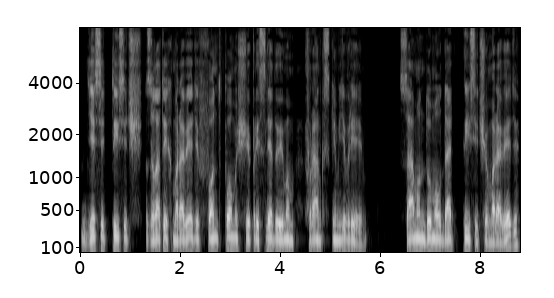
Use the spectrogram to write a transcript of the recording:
десять тысяч золотых мороведев в фонд помощи преследуемым франкским евреям. Сам он думал дать тысячу мороведи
